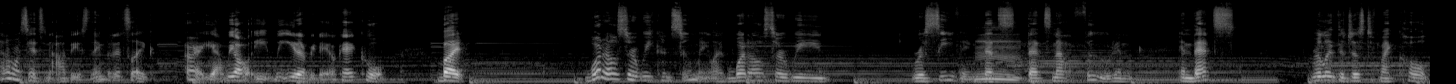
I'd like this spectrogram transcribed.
i don't want to say it's an obvious thing but it's like all right yeah we all eat. We eat every day okay? Cool. But what else are we consuming? Like what else are we receiving that's Mm. that's not food? And and that's really the gist of my cult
